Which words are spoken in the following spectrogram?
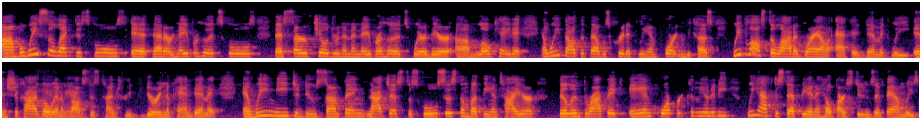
Um, but we selected schools at, that are neighborhood schools that serve children in the neighborhoods where they're um, located. And we thought that that was critically important because we've lost a lot of ground academically in Chicago yeah, and across this country during the pandemic. And we need to do something, not just the school school system, but the entire philanthropic and corporate community, we have to step in and help our students and families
